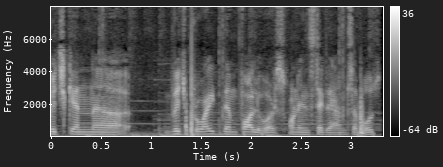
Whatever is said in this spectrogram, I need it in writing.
which can uh, which provide them followers on instagram suppose.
